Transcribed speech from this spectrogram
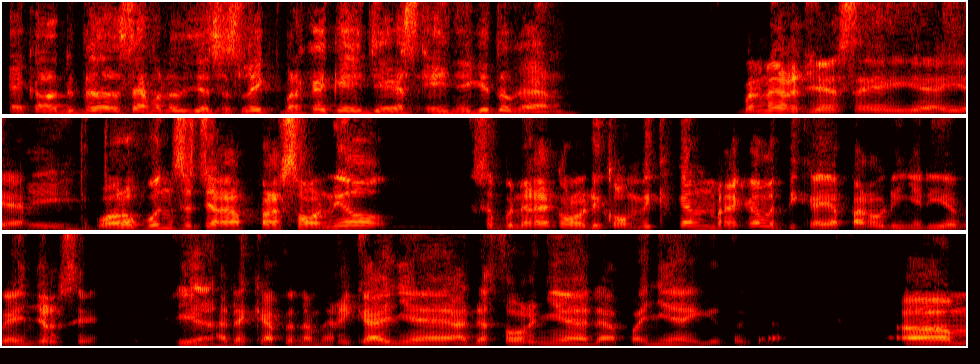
eh kalau di Seven itu Justice League, mereka kayak JSA-nya gitu kan. Bener JSA, iya iya. Hey. Walaupun secara personil sebenarnya kalau di komik kan mereka lebih kayak parodinya di Avengers ya. Iya. Ada Captain Amerikanya, ada Thor-nya, ada apanya gitu kan. Um,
